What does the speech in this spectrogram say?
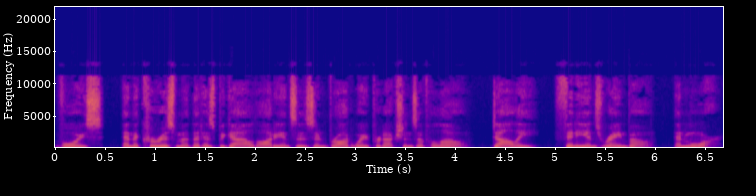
voice, and the charisma that has beguiled audiences in Broadway productions of Hello, Dolly, Finian's Rainbow, and more.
